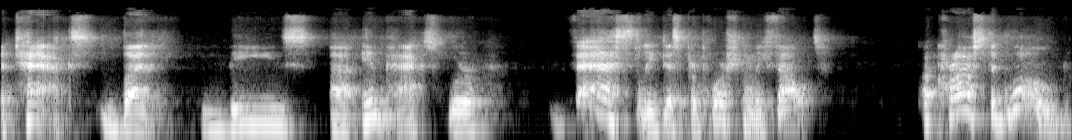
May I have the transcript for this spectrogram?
attacks, but these uh, impacts were vastly disproportionately felt across the globe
